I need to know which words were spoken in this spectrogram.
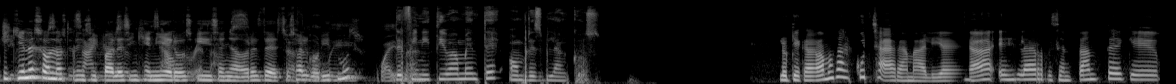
¿Y quiénes son los principales ingenieros y diseñadores de estos algoritmos? Definitivamente hombres blancos. Lo que acabamos de escuchar, Amalia, es la representante que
